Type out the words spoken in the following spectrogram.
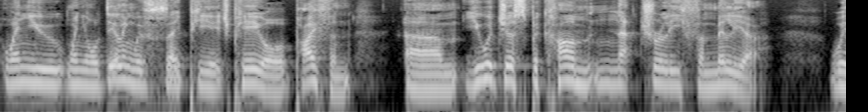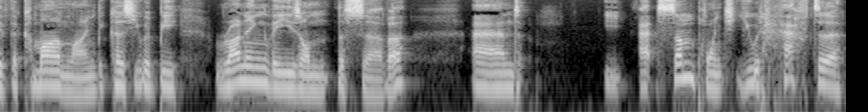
when you, when you're dealing with say PHP or Python, um, you would just become naturally familiar with the command line because you would be running these on the server and at some point you would have to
